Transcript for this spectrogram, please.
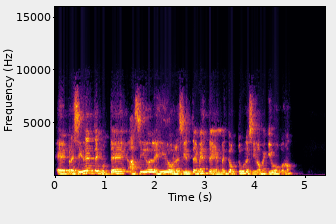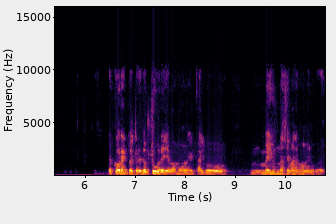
eh, presidente, que usted ha sido elegido recientemente en el mes de octubre, si no me equivoco, ¿no? Es correcto, el 3 de octubre llevamos en el cargo un mes y una semana más o menos por ahí.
